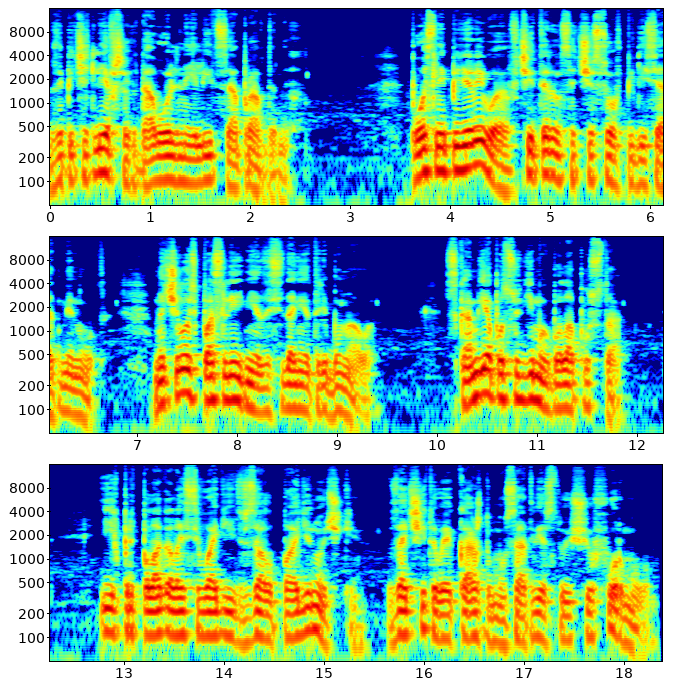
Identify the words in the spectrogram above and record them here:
запечатлевших довольные лица оправданных. После перерыва в 14 часов 50 минут началось последнее заседание трибунала. Скамья подсудимых была пуста. Их предполагалось вводить в зал поодиночке, зачитывая каждому соответствующую формулу.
